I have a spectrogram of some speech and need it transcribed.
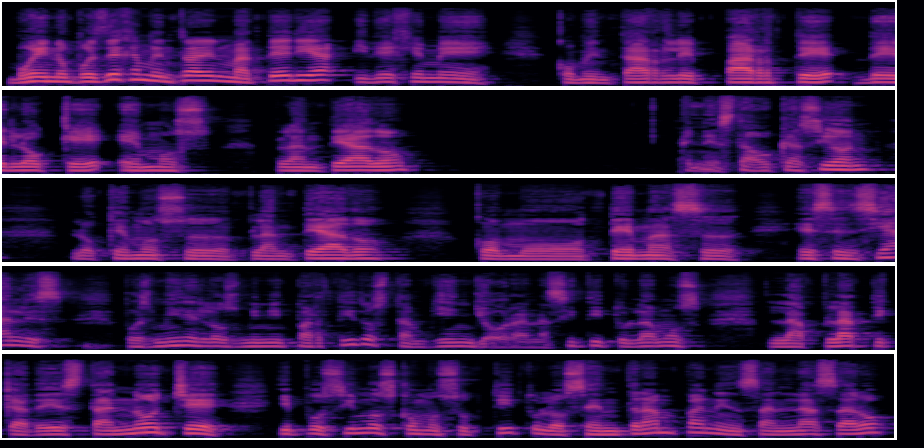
Bueno, pues déjeme entrar en materia y déjeme comentarle parte de lo que hemos planteado en esta ocasión, lo que hemos eh, planteado como temas eh, esenciales. Pues miren, los mini partidos también lloran. Así titulamos la plática de esta noche y pusimos como subtítulo, se entrampan en San Lázaro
